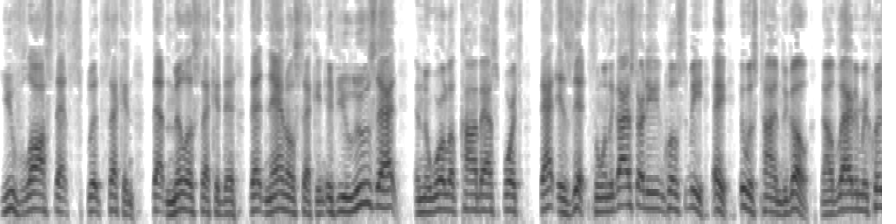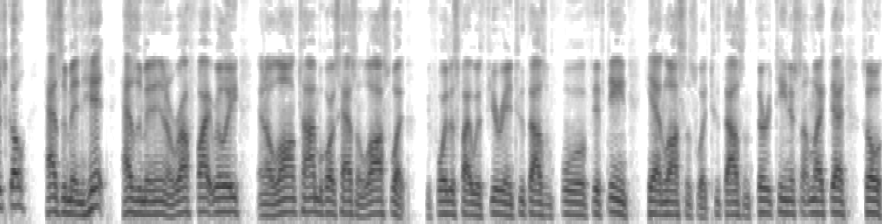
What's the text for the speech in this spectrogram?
You've lost that split second, that millisecond, that, that nanosecond. If you lose that in the world of combat sports, that is it. So when the guy started getting close to me, hey, it was time to go. Now, Vladimir Klitschko hasn't been hit, hasn't been in a rough fight really in a long time. Of course, hasn't lost what before this fight with Fury in 2015. He hadn't lost since what 2013 or something like that. So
